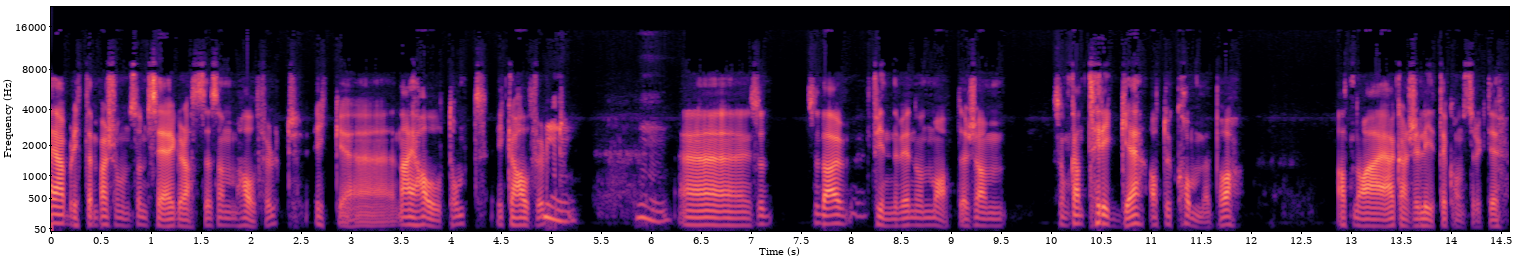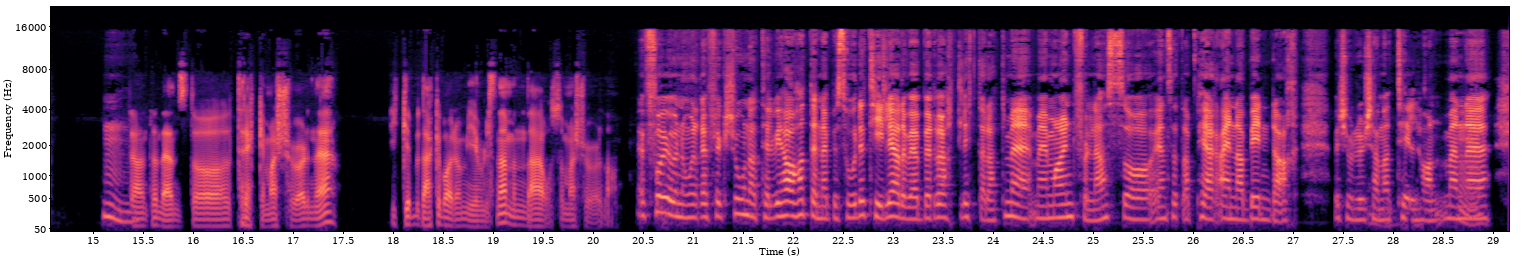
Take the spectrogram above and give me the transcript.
jeg har blitt en person som ser glasset som halvfullt, ikke Nei, halvtomt, ikke halvfullt. Mm. Mm. Eh, så, så da finner vi noen måter som, som kan trigge at du kommer på at nå er jeg kanskje lite konstruktiv. Mm. Jeg har en tendens til å trekke meg sjøl ned. Ikke, det er ikke bare omgivelsene, men det er også meg sjøl, da. Jeg får jo noen refleksjoner til. Vi har hatt en episode tidligere der vi har berørt litt av dette med, med mindfulness, og en som heter Per Einar Binder, vet ikke om du kjenner til han, men Mm. eh,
